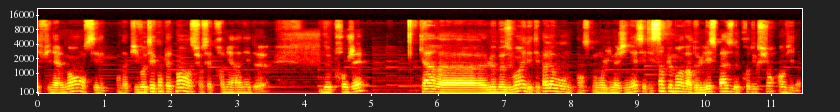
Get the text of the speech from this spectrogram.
Et finalement, on, on a pivoté complètement hein, sur cette première année de, de projet car euh, le besoin, il n'était pas là où on, l'imaginait, c'était simplement avoir de l'espace de production en ville.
